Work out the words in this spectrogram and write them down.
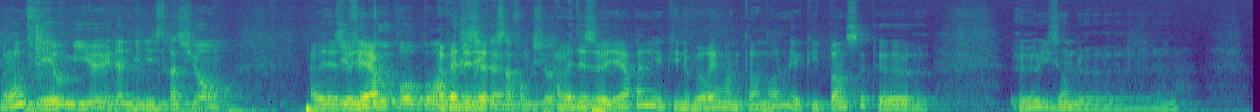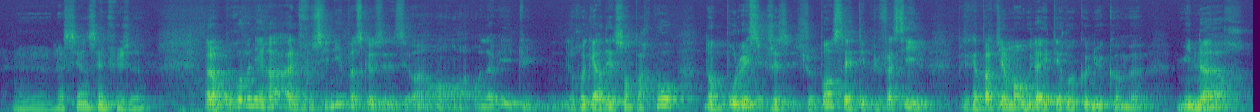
Voilà, et au milieu une administration avec des qui fait tout pour, pour avec empêcher des- que ça fonctionne. avec des œillères hein, et qui ne veut rien entendre et qui pensent que euh, eux, ils ont le, le- la science infuse. Alors pour revenir à Al-Foussini, parce que c'est- c'est- on, on avait regardé son parcours, donc pour lui, je, je pense que ça a été plus facile, puisqu'à partir du moment où il a été reconnu comme mineur,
